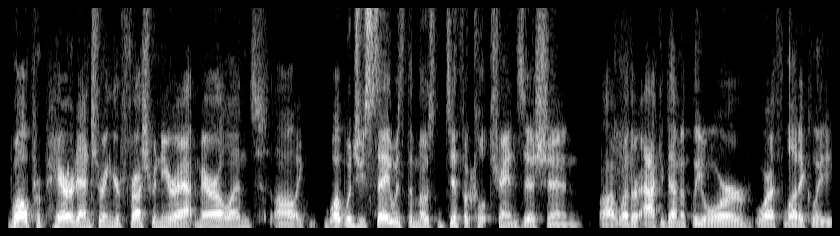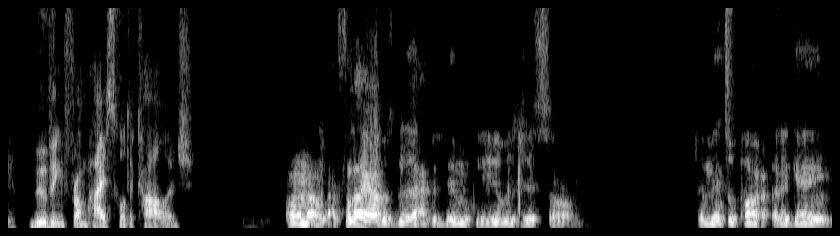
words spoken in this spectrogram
well prepared entering your freshman year at Maryland? Uh, like, what would you say was the most difficult transition, uh, whether academically or or athletically, moving from high school to college? Um, I, I, feel like I was good academically. It was just um, the mental part of the game.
